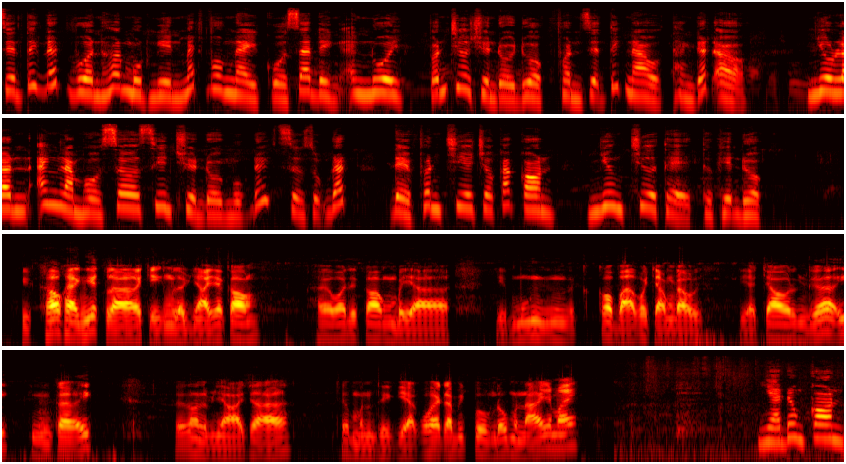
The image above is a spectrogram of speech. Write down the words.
Diện tích đất vườn hơn 1.000 m2 này của gia đình anh nuôi vẫn chưa chuyển đổi được phần diện tích nào thành đất ở. Nhiều lần anh làm hồ sơ xin chuyển đổi mục đích sử dụng đất để phân chia cho các con nhưng chưa thể thực hiện được. Khó khăn nhất là chuyện làm nhà cho con. hơi ba đứa con bây giờ thì muốn có vợ có chồng rồi, giờ cho gớ ít, cho ít, cho con làm nhà cho ở. Cho mình thì giờ có 200 mét vuông đủ mình ở với mấy. Nhà đông con,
